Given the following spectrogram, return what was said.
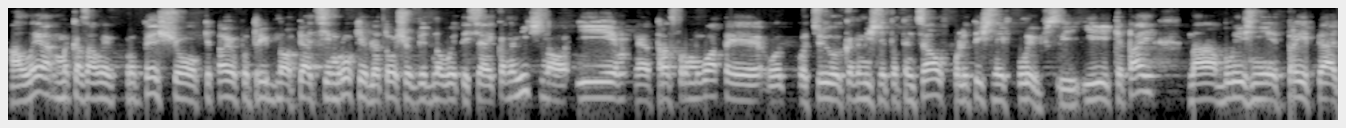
Але ми казали про те, що Китаю потрібно 5-7 років для того, щоб відновитися економічно і е, трансформувати оцю економічний потенціал в політичний вплив свій. І Китай на ближні 3-5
